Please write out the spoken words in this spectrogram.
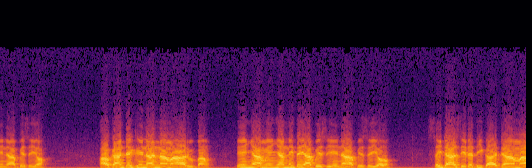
ယနာပစ္စယောအောကံဒိဋ္ဌိနာနာမရူပံ အညမညနိတယပစ္စယနာပစ္စယောစိတ်တစေတတိကဓမ္မာ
